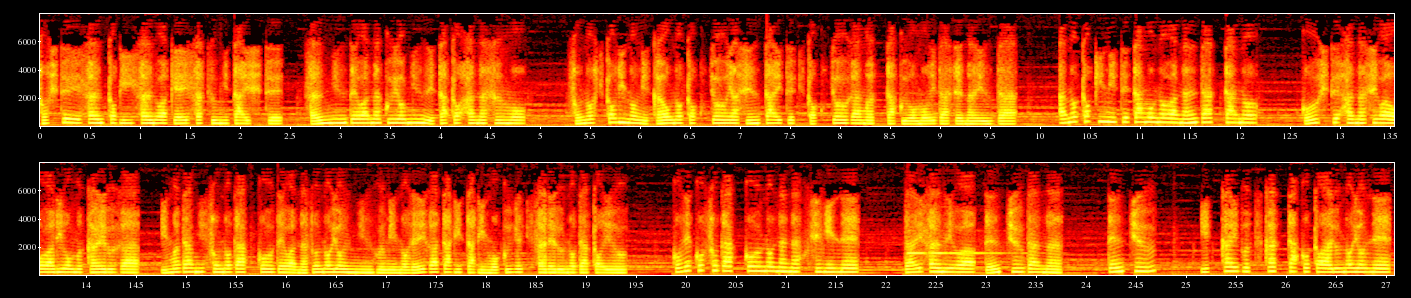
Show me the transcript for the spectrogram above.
そして A さんと B さんは警察に対して、3人ではなく4人いたと話すも、その1人の見顔の特徴や身体的特徴が全く思い出せないんだ。あの時見てたものは何だったの？こうして話は終わりを迎えるが、未だにその学校では謎の4人組の霊がたびたび目撃されるのだという。これこそ学校の七不思議ね。第3位は、電柱だな。電柱？一回ぶつかったことあるのよね。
